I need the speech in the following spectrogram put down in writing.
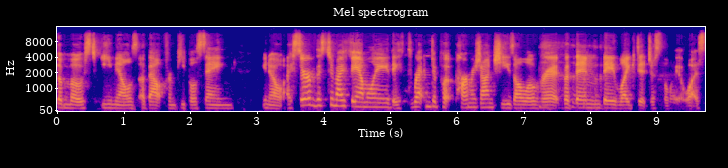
the most emails about from people saying, you know, I served this to my family. They threatened to put Parmesan cheese all over it, but then they liked it just the way it was.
